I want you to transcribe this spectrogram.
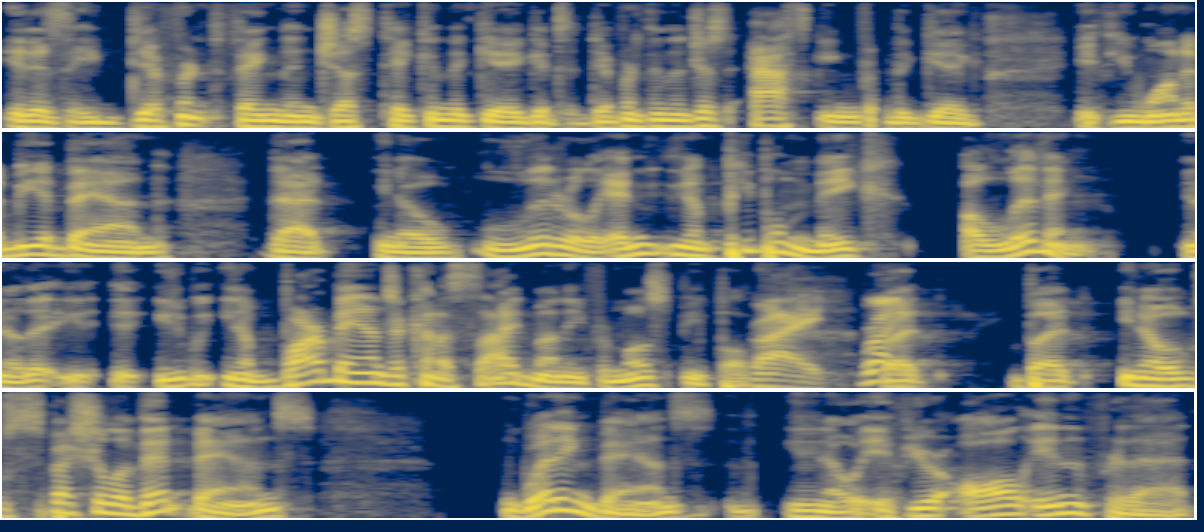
It is a different thing than just taking the gig. It's a different thing than just asking for the gig. If you want to be a band that you know literally, and you know people make a living. You know that you, you know bar bands are kind of side money for most people. Right, right. But but you know special event bands wedding bands, you know, if you're all in for that,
